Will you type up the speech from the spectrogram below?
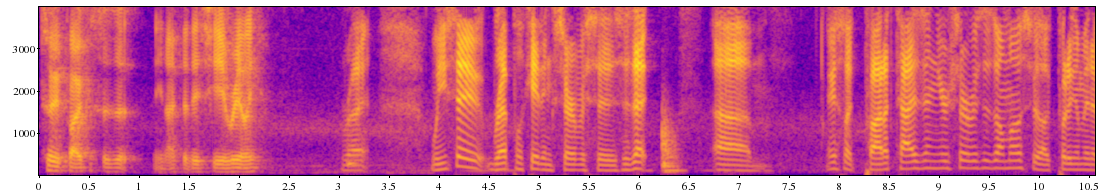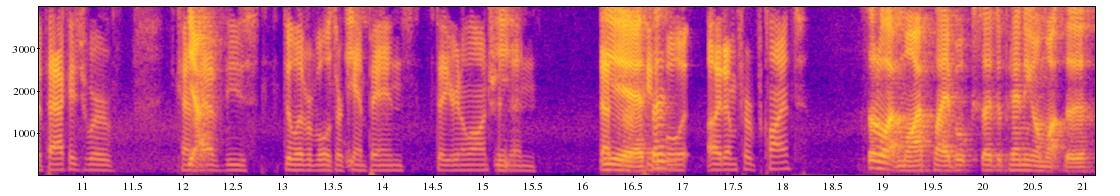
two focuses at you know for this year really. Right. When you say replicating services, is that um, I guess like productizing your services almost, or like putting them in a package where you kind of yeah. have these deliverables or campaigns that you're going to launch, and then that's yeah, the repeatable so item for clients. Sort of like my playbook. So depending on what the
